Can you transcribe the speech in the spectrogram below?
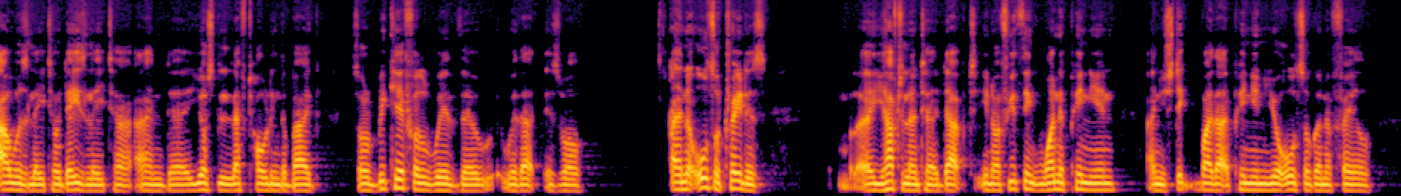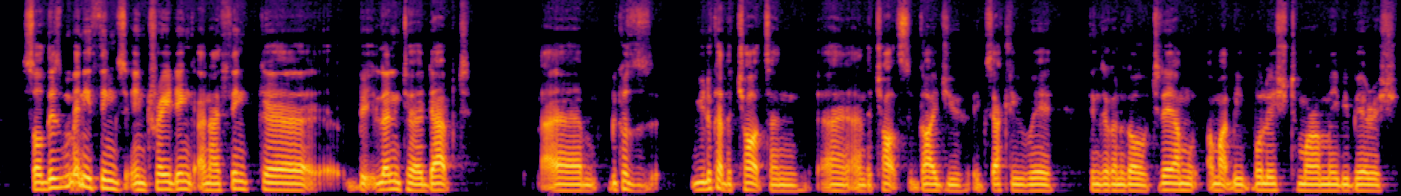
hours later or days later, and uh, you're still left holding the bag. So be careful with uh, with that as well. And also traders, uh, you have to learn to adapt. You know, if you think one opinion and you stick by that opinion, you're also going to fail. So there's many things in trading, and I think uh, learning to adapt um, because you look at the charts and uh, and the charts guide you exactly where things are going to go. Today I'm I might be bullish, tomorrow I be bearish,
